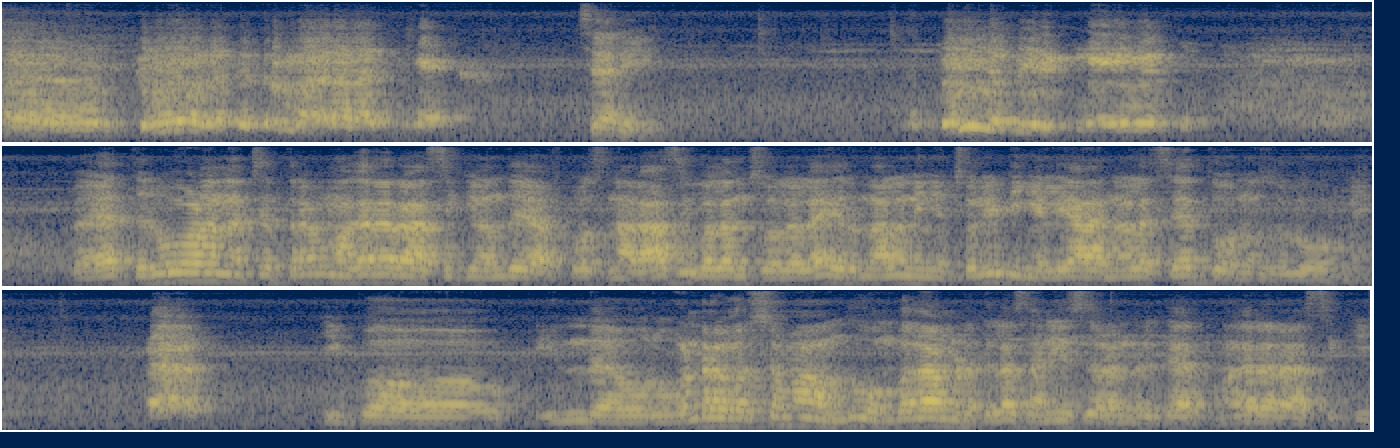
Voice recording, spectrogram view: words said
திருவோண நட்சத்திரம் மகராஜிங்க சரி. தொழில் எப்படி இருக்குங்க இனிமேல் இப்போ திருவோண நட்சத்திரம் மகர ராசிக்கு வந்து அஃப்கோர்ஸ் நான் ராசி பலன் சொல்லலை. இருந்தாலும் நீங்கள் சொல்லிட்டீங்க இல்லையா? அதனால சேர்த்து ஒன்று சொல்லுவோமே. இப்போ இந்த ஒரு ஒன்றரை வருஷமா வந்து ஒன்பதாம் இடத்துல சனீஸ்வரன் இருக்கார் மகர ராசிக்கு.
